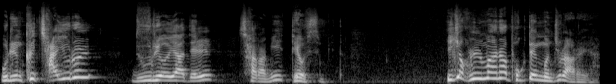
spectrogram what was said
우리는 그 자유를 누려야 될 사람이 되었습니다. 이게 얼마나 복된 건 줄 알아야.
